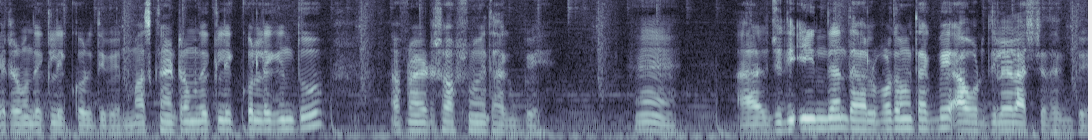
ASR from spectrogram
এটার মধ্যে ক্লিক করে দিবেন। মাঝখানে এটার মধ্যে ক্লিক করলে কিন্তু আপনার এটা সবসময় থাকবে। হ্যাঁ আর যদি ইন দেন তাহলে প্রথমে থাকবে আউট দিলে লাস্টে থাকবে।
